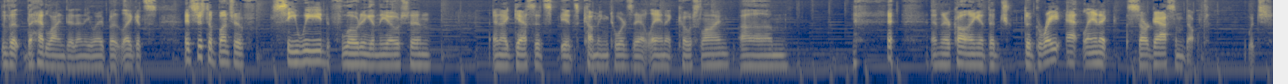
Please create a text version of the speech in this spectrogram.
the, the headline did anyway, but like it's, it's just a bunch of seaweed floating in the ocean. And I guess it's it's coming towards the Atlantic coastline. Um, and they're calling it the the Great Atlantic Sargassum Belt, which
